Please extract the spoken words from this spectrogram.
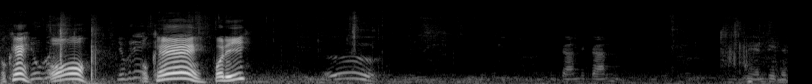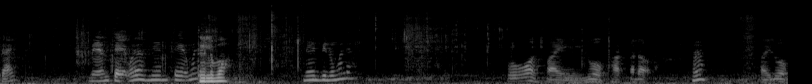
โอเค โอ้โอเค พอดีเออการการเมนปิดได้เมนเตะไว้เมนเตะไว้เต็มแล้วบ่เมนปิดลงมาแล้วโอ้ยไฟลวกผักก็ดอกฮะ ไฟลวก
